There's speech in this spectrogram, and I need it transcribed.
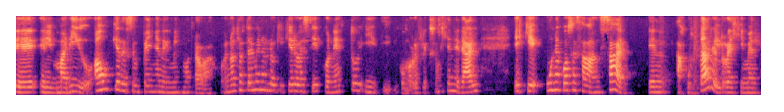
eh, el marido, aunque desempeñan el mismo trabajo. En otros términos, lo que quiero decir con esto y, como reflexión general es que una cosa es avanzar en ajustar el régimen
